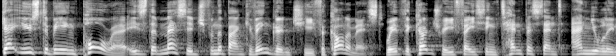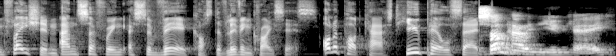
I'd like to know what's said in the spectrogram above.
Get used to being poorer is the message from the Bank of England chief economist, with the country facing 10% annual inflation and suffering a severe cost of living crisis. On a podcast, Huw Pill said Somehow in the UK,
